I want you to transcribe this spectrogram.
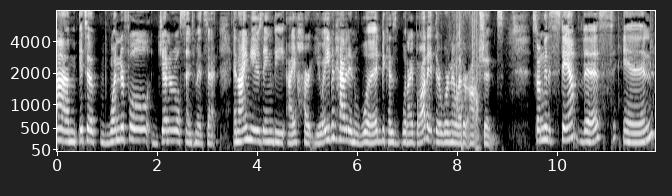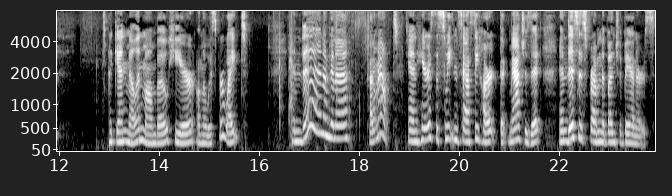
Um, it's a wonderful general sentiment set and I'm using the I Heart You. I even have it in wood because when I bought it there were no other options. So I'm going to stamp this in again Melon Mambo here on the Whisper White and then I'm to cut them out. And here's the sweet and sassy heart that matches it. And this is from the Bunch of Banners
